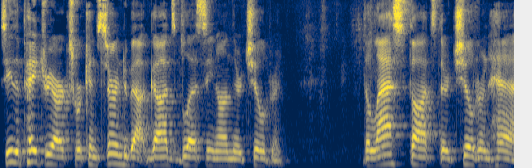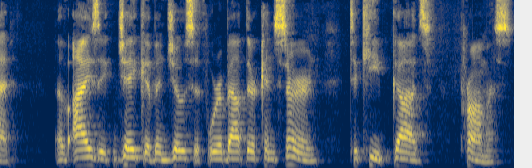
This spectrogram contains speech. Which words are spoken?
See, the patriarchs were concerned about God's blessing on their children. The last thoughts their children had of Isaac, Jacob, and Joseph were about their concern to keep God's promise.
